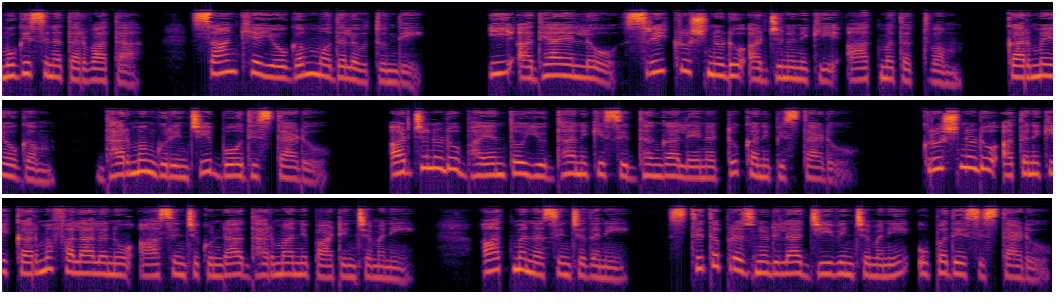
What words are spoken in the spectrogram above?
ముగిసిన తర్వాత సాంఖ్యయోగం మొదలవుతుంది. ఈ అధ్యాయంలో శ్రీకృష్ణుడు అర్జునునికి ఆత్మతత్వం కర్మయోగం ధర్మం గురించి బోధిస్తాడు. అర్జునుడు భయంతో యుద్ధానికి సిద్ధంగా లేనట్టు కనిపిస్తాడు. కృష్ణుడు అతనికి కర్మఫలాలను ఆశించకుండా ధర్మాన్ని పాటించమని ఆత్మ నశించదని స్థితప్రజ్ఞుడిలా జీవించమని ఉపదేశిస్తాడు.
